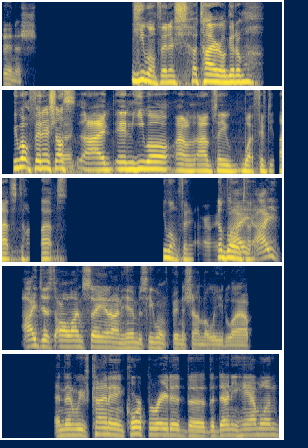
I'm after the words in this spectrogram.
finish. He won't finish. A tire will get him. He won't finish. I'll, Okay. I and he will. I don't. I'll say what 50 laps, 100 laps. He won't finish. Right. He'll blow a I, tire. I, I just all I'm saying on him is he won't finish on the lead lap. And then we've kind of incorporated the the Denny Hamlin.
